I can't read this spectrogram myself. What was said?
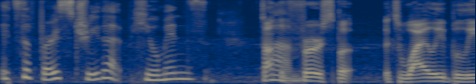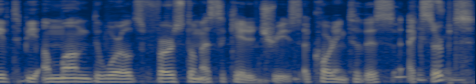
It's the first tree that humans. It's not Um, the first, but it's widely believed to be among the world's first domesticated trees, according to this excerpt.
